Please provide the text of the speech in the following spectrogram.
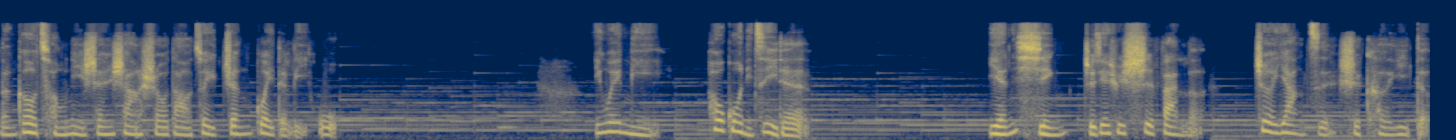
能够从你身上收到最珍贵的礼物，因为你透过你自己的言行，直接去示范了这样子是可以的。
